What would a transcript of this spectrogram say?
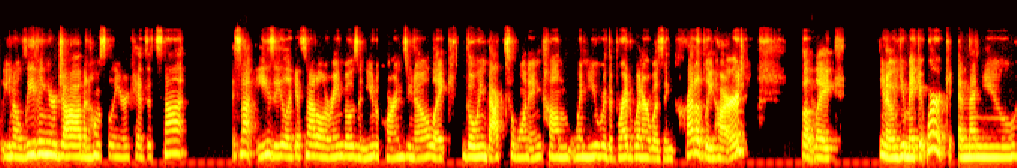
you know leaving your job and homeschooling your kids it's not it's not easy like it's not all rainbows and unicorns you know like going back to one income when you were the breadwinner was incredibly hard. But like you know you make it work and then you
